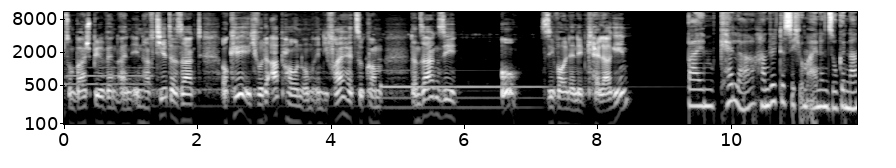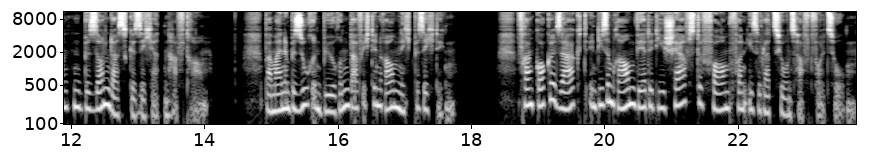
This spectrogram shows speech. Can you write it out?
zum Beispiel wenn ein Inhaftierter sagt, okay, ich würde abhauen, um in die Freiheit zu kommen, dann sagen sie, oh, Sie wollen in den Keller gehen? Beim Keller handelt es sich um einen sogenannten besonders gesicherten Haftraum. Bei meinem Besuch in Büren darf ich den Raum nicht besichtigen. Frank Gockel sagt, in diesem Raum werde die schärfste Form von Isolationshaft vollzogen.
